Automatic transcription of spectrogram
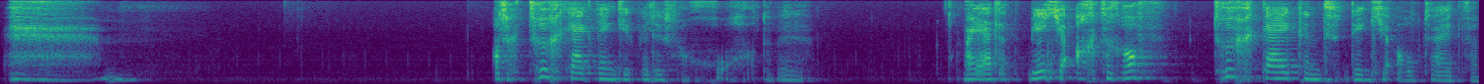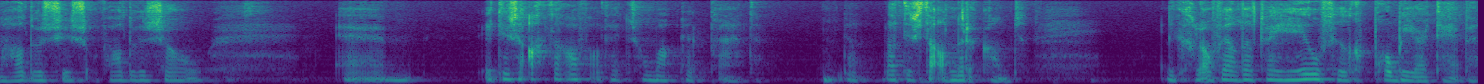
Ehm, als ik terugkijk, denk ik wel eens van: Goh, hadden we. Maar ja, dat weet je achteraf terugkijkend denk je altijd van hadden we zus of hadden we zo. Ehm, het is achteraf altijd zo makkelijk praten. Dat, dat is de andere kant. En ik geloof wel dat we heel veel geprobeerd hebben.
